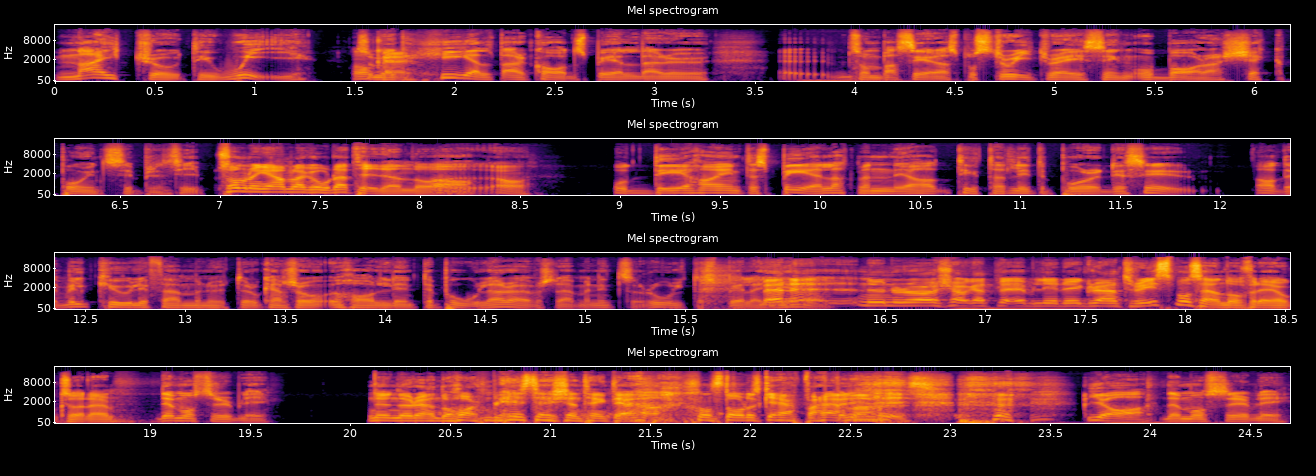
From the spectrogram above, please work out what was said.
Nitro till Wii. Som Okej. är ett helt arkadspel där du, eh, som baseras på street racing och bara checkpoints i princip. Som den gamla goda tiden då. Ja. Ja. Och det har jag inte spelat men jag har tittat lite på det. Det ser, ja det är väl kul i fem minuter och kanske ha lite polare över sådär men inte så roligt att spela Men igenom. eh, nu när du har kökat, blir det Gran Turismo sen då för dig också eller? Det måste det bli. Nu när du ändå har en Playstation tänkte jag, som står och skräpar hemma. ja, det måste det bli.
